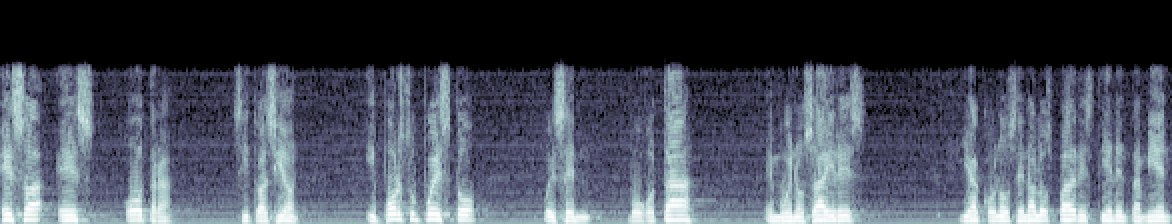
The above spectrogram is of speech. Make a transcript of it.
Esa es otra situación. Y por supuesto, pues en Bogotá, en Buenos Aires, ya conocen a los padres, tienen también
